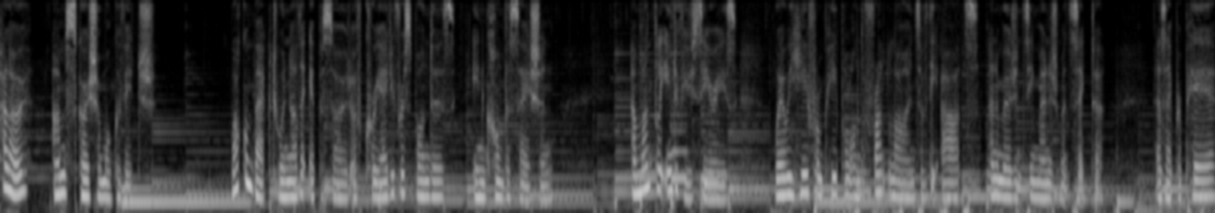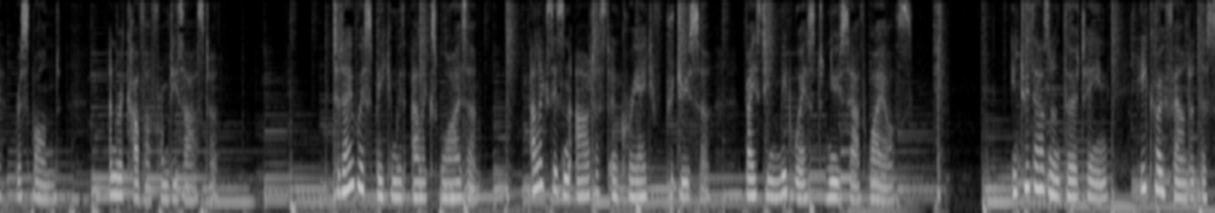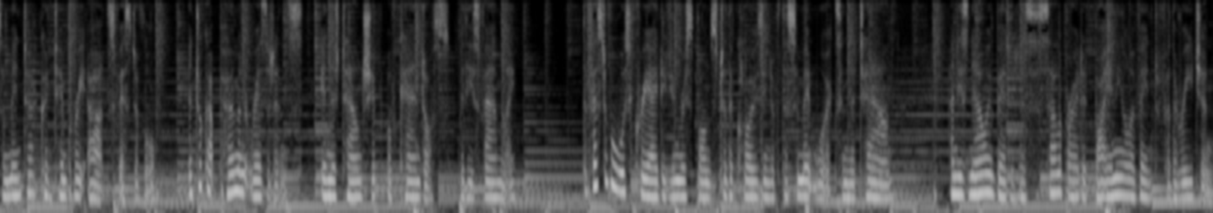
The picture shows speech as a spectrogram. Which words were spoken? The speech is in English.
Hello, I'm Scotia Monkivitch. Welcome back to another episode of Creative Responders in Conversation, our monthly interview series where we hear from people on the front lines of the arts and emergency management sector as they prepare, respond, and recover from disaster. Today we're speaking with Alex Weiser. Alex is an artist and creative producer based in Midwest New South Wales. In 2013, he co founded the Cementa Contemporary Arts Festival and took up permanent residence in the township of Kandos with his family. The festival was created in response to the closing of the cement works in the town and is now embedded as a celebrated biennial event for the region.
